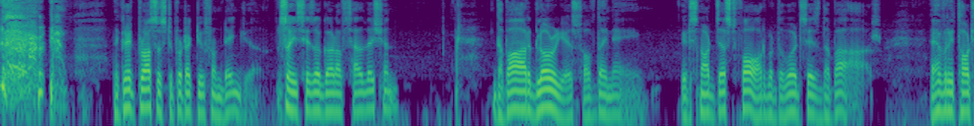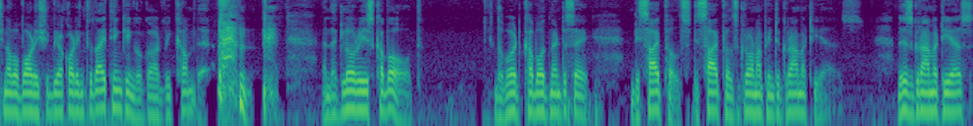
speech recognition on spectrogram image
the great process to protect you from danger. So he says, O God of salvation, the bar glorious of thy name. It's not just for, but the word says the bar. Every thought in our body should be according to thy thinking, O God. We come there. and the glory is kabod. The word kabod meant to say disciples, disciples grown up into grammateus this grammateus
